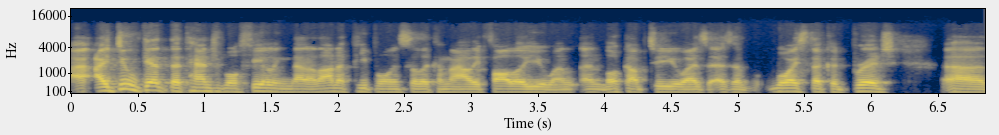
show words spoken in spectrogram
I, I, do get the tangible feeling that a lot of people in Silicon Valley follow you and, and look up to you as, as a voice that could bridge uh,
